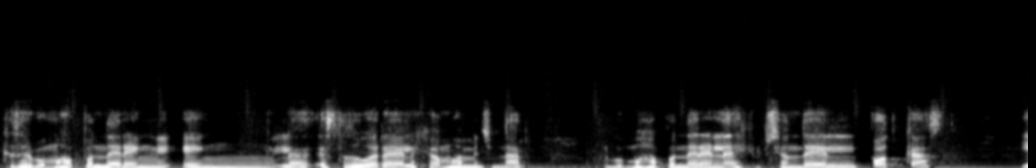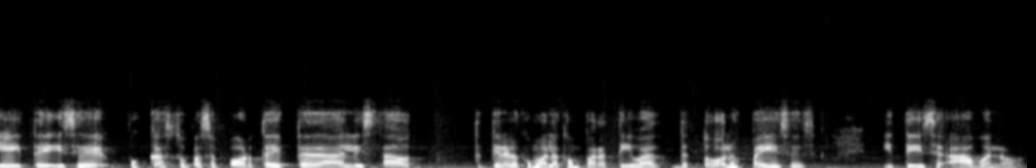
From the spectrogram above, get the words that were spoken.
que se lo vamos a poner en, en estas URLs que vamos a mencionar, lo vamos a poner en la descripción del podcast. Y ahí te dice, buscas tu pasaporte y te da listado, te tira como la comparativa de todos los países y te dice, ah, bueno,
